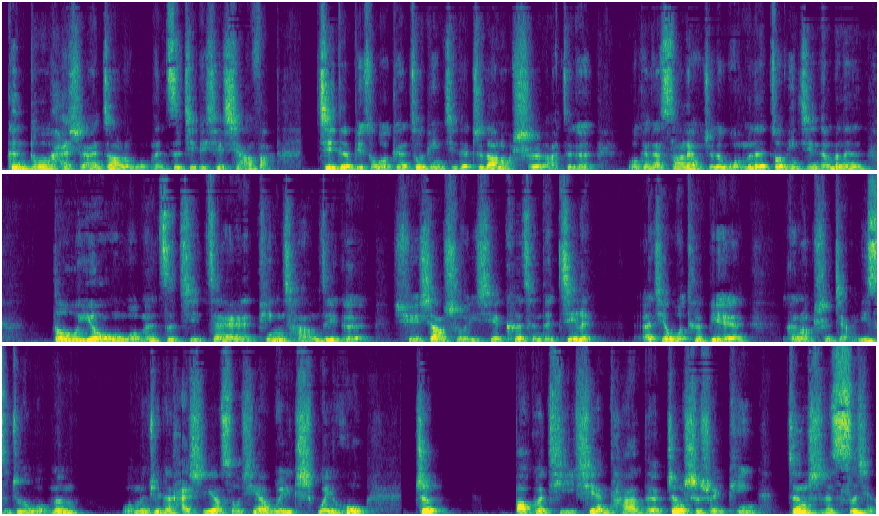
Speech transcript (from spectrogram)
更多还是按照了我们自己的一些想法。记得，比如说我跟作品集的指导老师啊，这个我跟他商量，我觉得我们的作品集能不能都用我们自己在平常这个学校时候一些课程的积累，而且我特别跟老师讲，意思就是我们我们觉得还是要首先要维持维护真，包括体现它的真实水平、真实的思想。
